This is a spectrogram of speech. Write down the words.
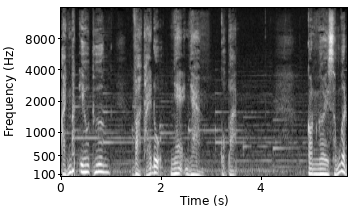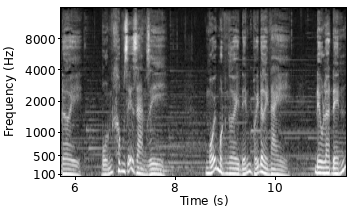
ánh mắt yêu thương và thái độ nhẹ nhàng của bạn. Con người sống ở đời vốn không dễ dàng gì. Mỗi một người đến với đời này đều là đến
